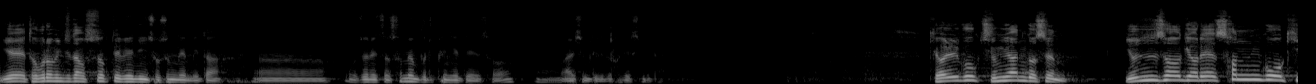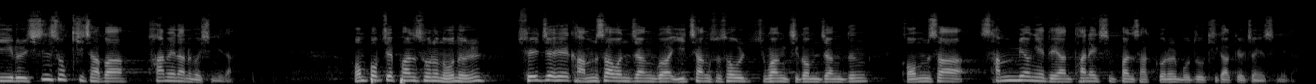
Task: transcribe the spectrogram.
예, 더불어민주당 수석 대변인 조승래입니다. 어, 오전에 있던 서면 브리핑에 대해서 어, 말씀드리도록 하겠습니다. 결국 중요한 것은 윤석열의 선고 기일을 신속히 잡아 파면하는 것입니다. 헌법재판소는 오늘 최재해 감사원장과 이창수 서울중앙지검장 등 검사 3명에 대한 탄핵 심판 사건을 모두 기각 결정했습니다.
